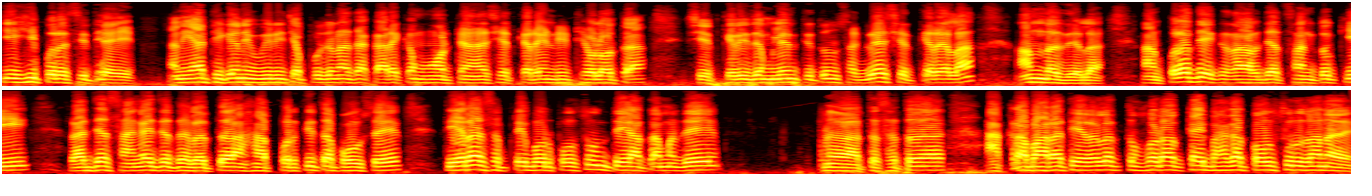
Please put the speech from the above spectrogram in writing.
की ही परिस्थिती आहे. आणि या ठिकाणी विहिरीच्या पूजनाचा कार्यक्रम होत्या शेतकऱ्यांनी ठेवला होता. शेतकरी जमले आणि तिथून सगळ्या शेतकऱ्याला अंदाज दिला. आणि परत एक राज्यात सांगतो की राज्यात सांगायचं झालं तर हा परतीचा पाऊस आहे. तेरा सप्टेंबरपासून ते आता म्हणजे तसं तर अकरा बारा तेराला थोडा काही भागात पाऊस सुरू जाणार आहे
